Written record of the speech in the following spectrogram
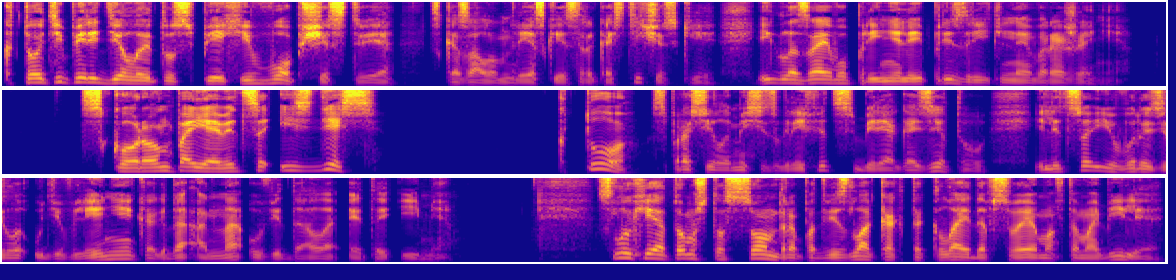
кто теперь делает успехи в обществе?» — сказал он резко и саркастически, и глаза его приняли презрительное выражение. «Скоро он появится и здесь». «Кто?» — спросила миссис Гриффитс, беря газету, и лицо ее выразило удивление, когда она увидала это имя. Слухи о том, что Сондра подвезла как-то Клайда в своем автомобиле,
